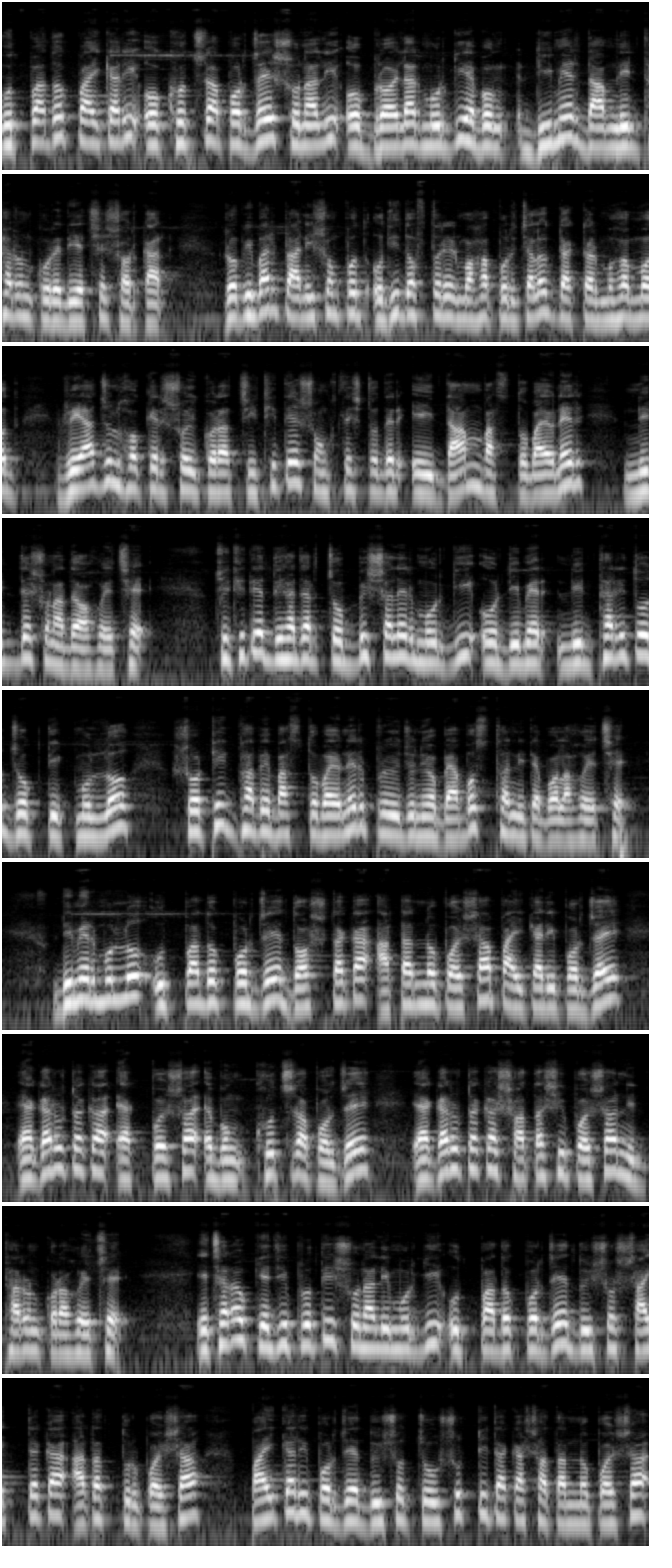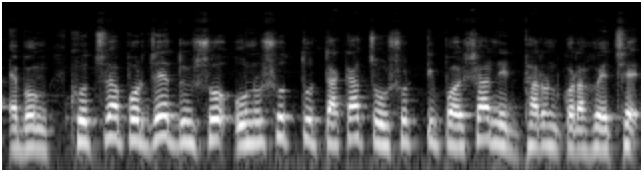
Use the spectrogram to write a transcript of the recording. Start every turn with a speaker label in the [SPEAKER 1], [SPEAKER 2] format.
[SPEAKER 1] উৎপাদক পাইকারি ও খুচরা পর্যায়ে সোনালী ও ব্রয়লার মুরগি এবং ডিমের দাম নির্ধারণ করে দিয়েছে সরকার। রবিবার প্রাণী সম্পদ অধিদপ্তরের মহাপরিচালক ডাক্তার মোহাম্মদ রেয়াজুল হকের সই করা চিঠিতে সংশ্লিষ্টদের এই দাম বাস্তবায়নের নির্দেশনা দেওয়া হয়েছে। চিঠিতে দুই হাজার চব্বিশ সালের মুরগি ও ডিমের নির্ধারিত যৌক্তিক মূল্য সঠিকভাবে বাস্তবায়নের প্রয়োজনীয় ব্যবস্থা নিতে বলা হয়েছে। ডিমের মূল্য উৎপাদক পর্যায়ে দশ টাকা আটান্ন পয়সা, পাইকারি পর্যায়ে এগারো টাকা এক পয়সা এবং খুচরা পর্যায়ে এগারো টাকা সাতাশি পয়সা নির্ধারণ করা হয়েছে। এছাড়াও কেজি প্রতি সোনালী মুরগি উৎপাদক পর্যায়ে দুইশো ষাট টাকা আটাত্তর পয়সা, পাইকারি পর্যায়ে দুইশো চৌষট্টি টাকা সাতান্ন পয়সা এবং খুচরা পর্যায়ে দুইশো উনসত্তর টাকা চৌষট্টি পয়সা নির্ধারণ করা হয়েছে।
